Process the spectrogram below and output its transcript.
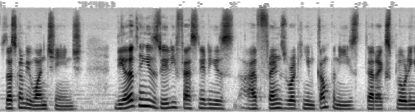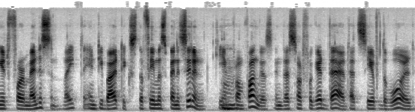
So that's going to be one change. The other thing is really fascinating is I have friends working in companies that are exploring it for medicine, right? The antibiotics, the famous penicillin came mm-hmm. from fungus, and let's not forget that. That saved the world.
